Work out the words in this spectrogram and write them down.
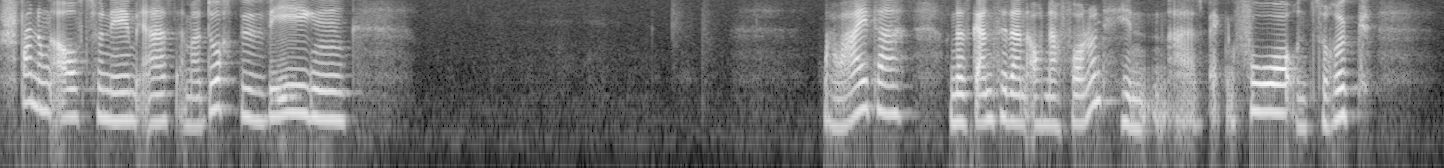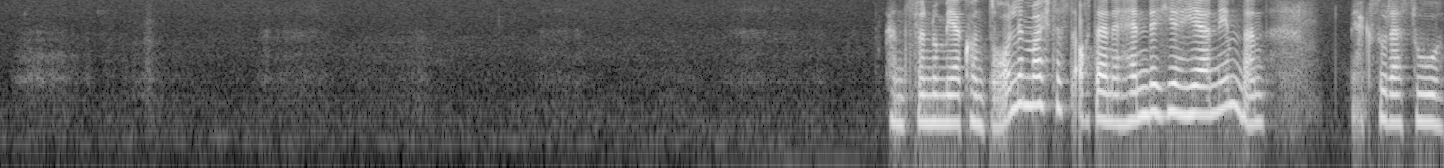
Spannung aufzunehmen, erst einmal durchbewegen. Mal weiter und das Ganze dann auch nach vorne und hinten. Also Becken vor und zurück. Kannst, wenn du mehr Kontrolle möchtest, auch deine Hände hierher nehmen. Dann merkst du, dass du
